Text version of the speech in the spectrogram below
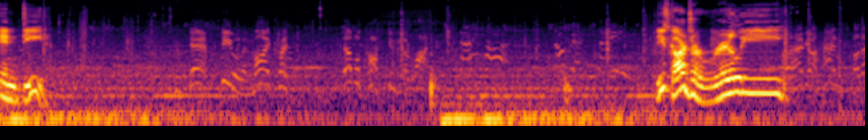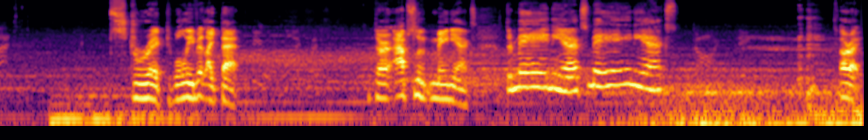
Indeed. Dare steal in my presence. That will cost you your life. These guards are really strict. We'll leave it like that. They're absolute maniacs. They're maniacs, maniacs. All right.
